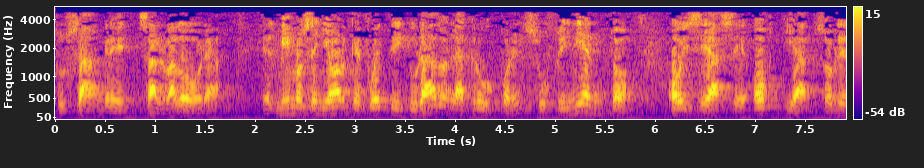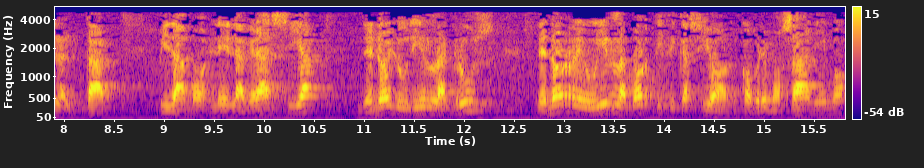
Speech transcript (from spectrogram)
su sangre salvadora. El mismo Señor que fue triturado en la cruz por el sufrimiento, hoy se hace hostia sobre el altar. Pidámosle la gracia de no eludir la cruz, de no rehuir la mortificación. Cobremos ánimo,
